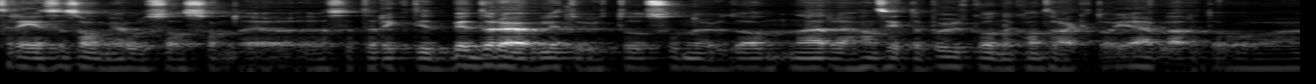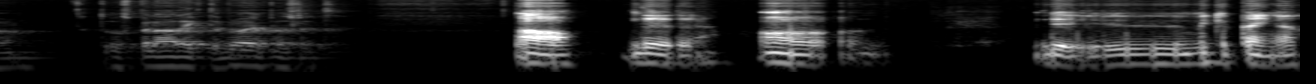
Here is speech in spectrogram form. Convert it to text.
tre säsonger hos oss som det sett riktigt bedrövligt ut och så nu då när han sitter på utgående kontrakt och jävlar då, då spelar han riktigt bra helt plötsligt. Ja, det är det. Och det är ju mycket pengar.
